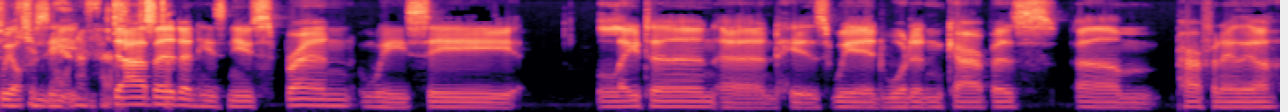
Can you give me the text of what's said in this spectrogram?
we also see stuff. and his new spren. We see Leyten and his weird wooden carapace um, paraphernalia,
